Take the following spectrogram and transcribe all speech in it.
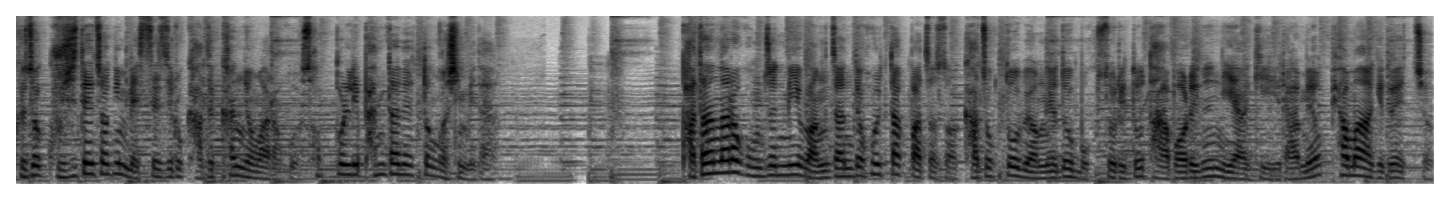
그저 구시대적인 메시지로 가득한 영화라고 섣불리 판단했던 것입니다. 바다나라 공주님이 왕자인데 홀딱 빠져서 가족도 명예도 목소리도 다 버리는 이야기라며 폄하하기도 했죠.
